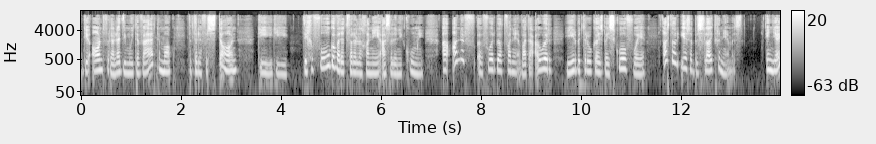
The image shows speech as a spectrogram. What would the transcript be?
die aand vir hulle die moeite werd te maak dat hulle verstaan die die die gevolge wat dit vir hulle gaan hê as hulle nie kom nie. 'n Ander voorbeeld van wat 'n ouer hier betrokke is by skoolfooie, as daar eers 'n besluit geneem is en jy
